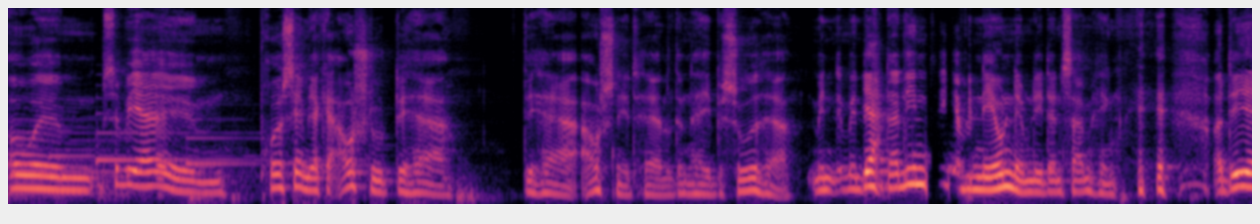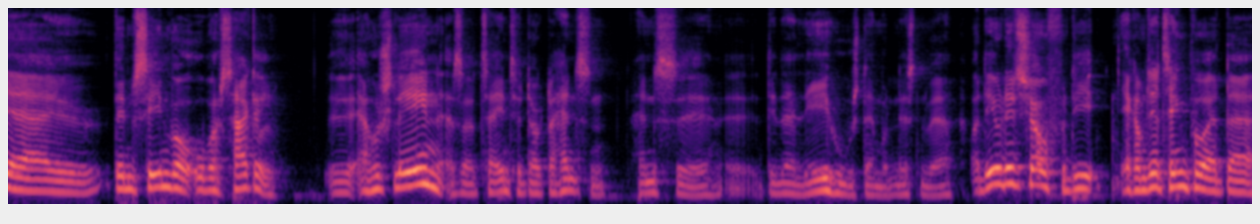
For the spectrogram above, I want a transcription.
Og øh, så vil jeg øh, prøve at se, om jeg kan afslutte det her, det her afsnit her, eller den her episode her. Men, men ja. der er lige en ting, jeg vil nævne nemlig i den sammenhæng. og det er øh, den scene, hvor Obersakkel øh, er hos lægen, altså tager ind til Dr. Hansen, hans, øh, det der lægehus, der må det næsten være. Og det er jo lidt sjovt, fordi jeg kom til at tænke på, at der,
